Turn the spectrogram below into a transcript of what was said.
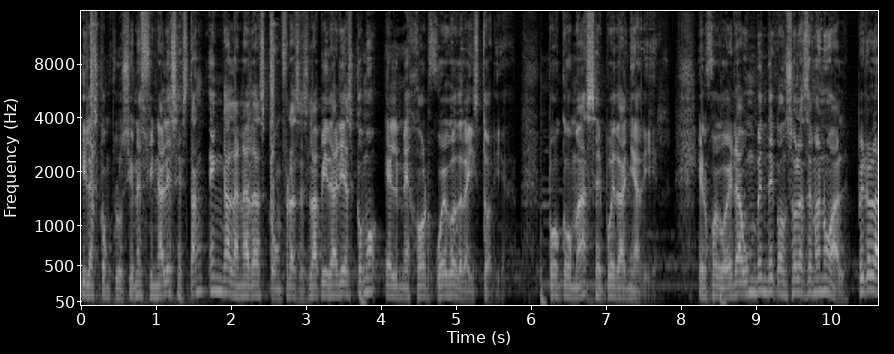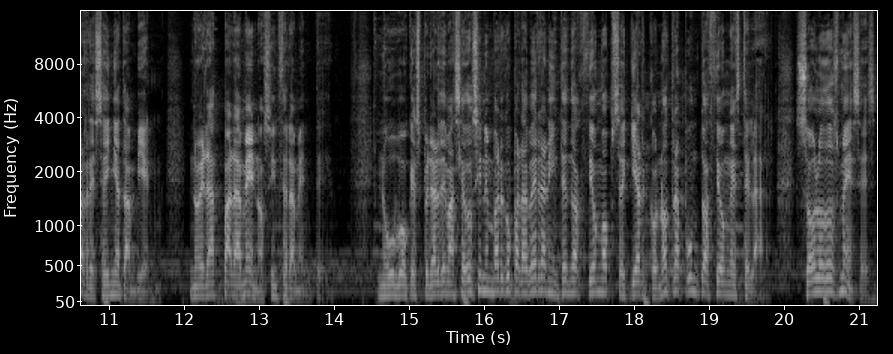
y las conclusiones finales están engalanadas con frases lapidarias como el mejor juego de la historia. Poco más se puede añadir. El juego era un vende consolas de manual, pero la reseña también. No era para menos, sinceramente. No hubo que esperar demasiado, sin embargo, para ver a Nintendo Acción obsequiar con otra puntuación estelar. Solo dos meses,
